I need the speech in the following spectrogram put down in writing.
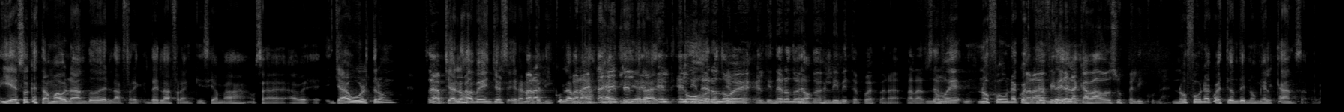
y eso que estamos hablando de la, de la franquicia más, o sea, ya Ultron, o sea, ya los Avengers eran para, una película para esta gente el, dinero no es el dinero no, es, el límite pues para, para no, no, fue una cuestión para definir el acabado de sus películas no fue una cuestión de no me alcanza pues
